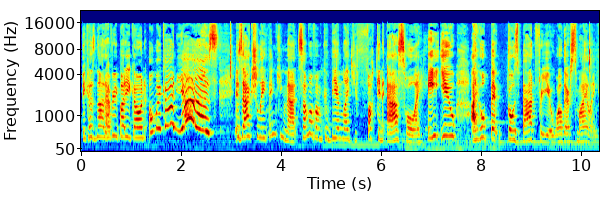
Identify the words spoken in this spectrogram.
because not everybody going, oh my God, yes, is actually thinking that. Some of them could be in like, you fucking asshole. I hate you. I hope it goes bad for you while they're smiling.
